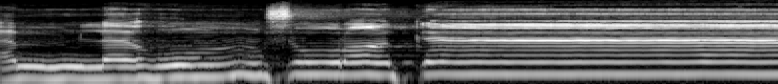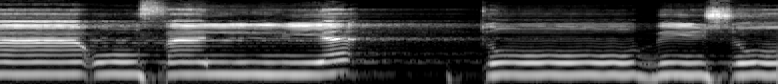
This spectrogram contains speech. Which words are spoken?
أم لهم شركاء فليأتوا بشركائهم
